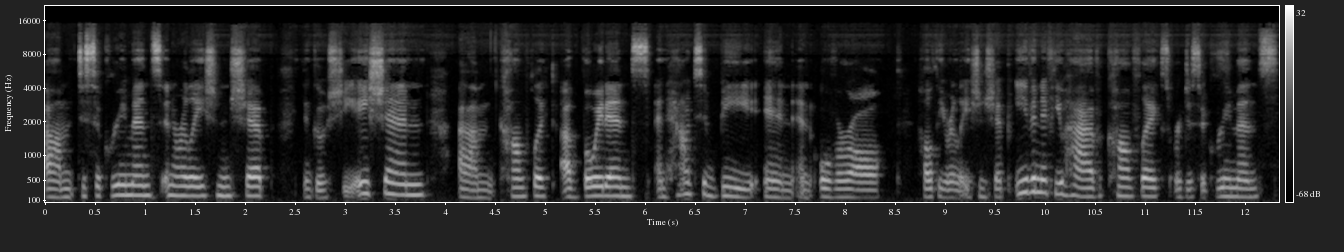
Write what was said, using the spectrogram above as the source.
um, disagreements in a relationship negotiation, um, conflict avoidance, and how to be in an overall healthy relationship, even if you have conflicts or disagreements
